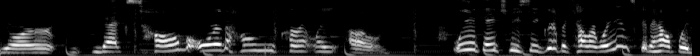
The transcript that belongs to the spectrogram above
your next home or the home you currently own. We at the HBC Group at Keller Williams can help with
